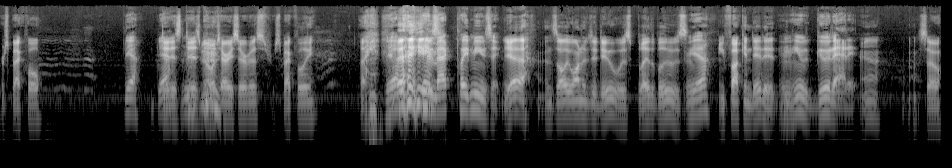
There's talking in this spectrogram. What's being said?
respectful. yeah. Yeah. Did his did his military service respectfully. Like, Yeah. he Came was- back, played music. Yeah, that's all he wanted to do was play the blues. Yeah. He fucking did it. And he was good at it. Yeah. So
